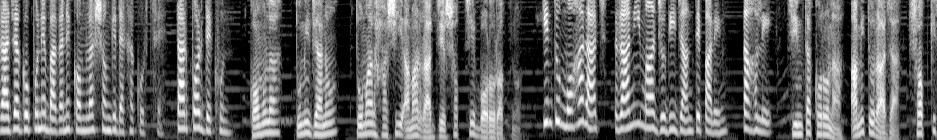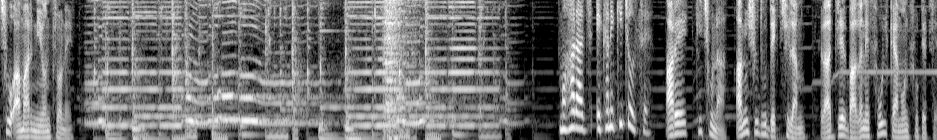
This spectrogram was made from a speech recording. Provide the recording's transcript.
রাজা গোপনে বাগানে কমলার সঙ্গে দেখা করছে। তারপর দেখুন। কমলা তুমি জানো তোমার হাসি আমার রাজ্যের সবচেয়ে বড় রত্ন। কিন্তু মহারাজ রানী মা যদি জানতে পারেন তাহলে? চিন্তা করো না আমি তো রাজা সবকিছু আমার নিয়ন্ত্রণে। মহারাজ এখানে কি চলছে? আরে কিছু না আমি শুধু দেখছিলাম রাজ্যের বাগানে ফুল কেমন ফুটেছে?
